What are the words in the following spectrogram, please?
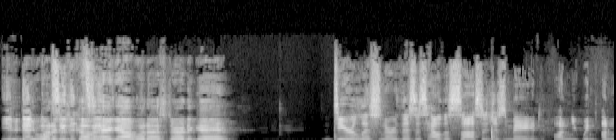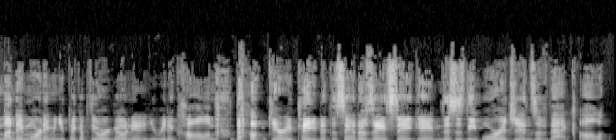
you, you, you want to just the, come see, hang out with us during the game? Dear listener, this is how the sausage is made. On when, on Monday morning, when you pick up the Oregonian and you read a column about Gary Payton at the San Jose State game, this is the origins of that column.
